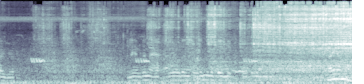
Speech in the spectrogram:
ಆಗಿರೋದು ಅಲ್ಲಿ ಇವ್ರನ್ನ ಅಲ್ಲಿ ಇವ್ರನ್ನ ಇವ್ರನ್ನ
